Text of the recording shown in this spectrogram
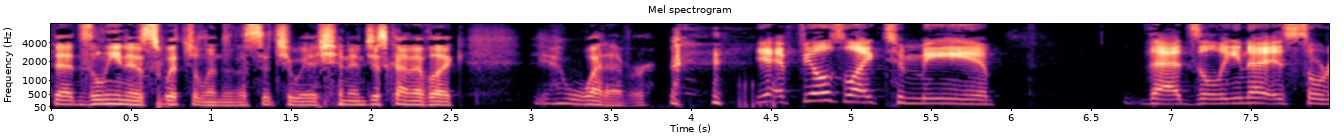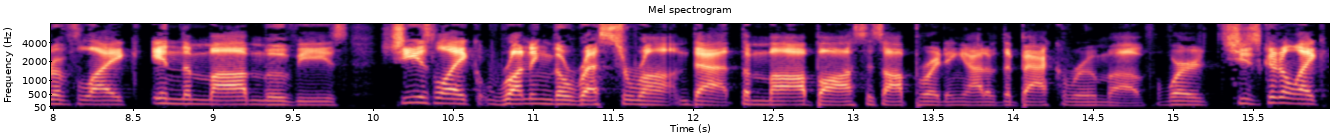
that Zelena is Switzerland in this situation and just kind of like yeah, whatever. Yeah, it feels like to me that Zelena is sort of like in the mob movies. She's like running the restaurant that the mob boss is operating out of the back room of, where she's gonna like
